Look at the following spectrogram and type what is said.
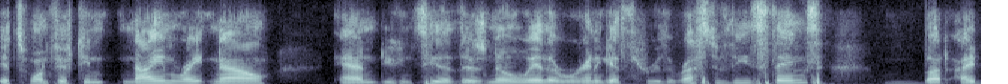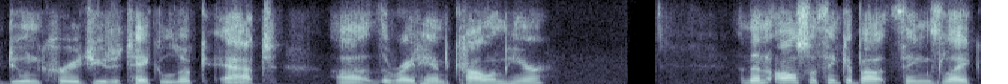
it's 159 right now, and you can see that there's no way that we're going to get through the rest of these things, but I do encourage you to take a look at uh, the right-hand column here. And then also think about things like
